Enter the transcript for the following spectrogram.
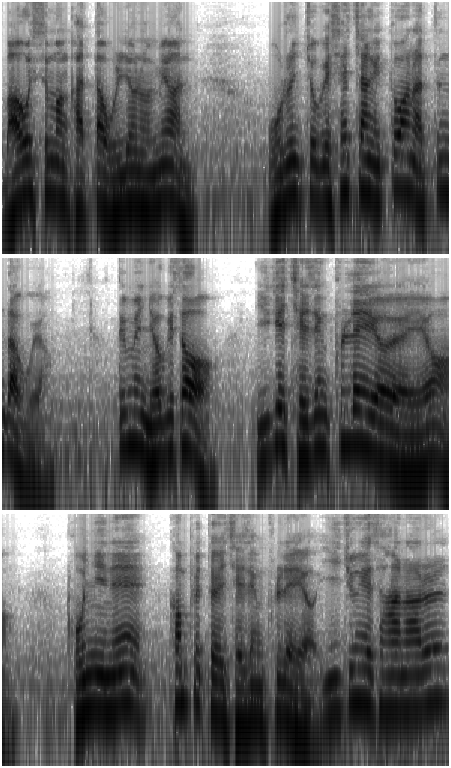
마우스만 갖다 올려놓으면 오른쪽에 새 창이 또 하나 뜬다고요. 뜨면 여기서 이게 재생 플레이어예요. 본인의 컴퓨터의 재생 플레이어. 이 중에서 하나를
